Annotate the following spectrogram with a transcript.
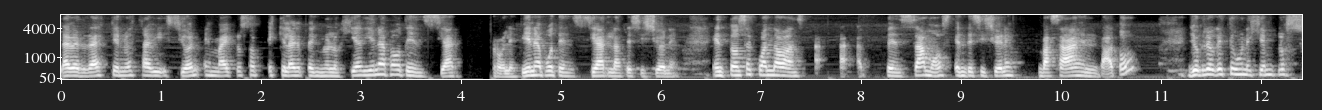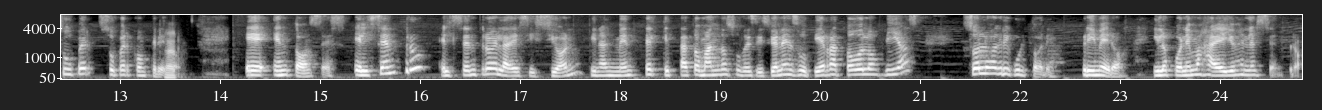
La verdad es que nuestra visión en Microsoft es que la tecnología viene a potenciar roles, viene a potenciar las decisiones. Entonces, cuando pensamos en decisiones basadas en datos, yo creo que este es un ejemplo súper, súper concreto. Eh, entonces, el centro, el centro de la decisión, finalmente, el que está tomando sus decisiones en su tierra todos los días, son los agricultores, primero, y los ponemos a ellos en el centro.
